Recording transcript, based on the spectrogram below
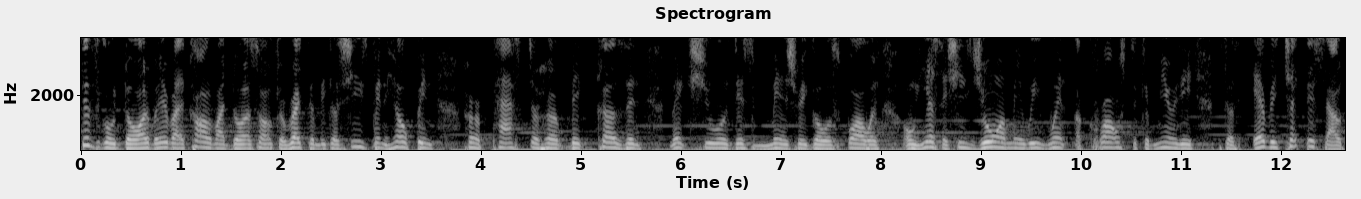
physical daughter, but everybody call her my daughter, so I'm correcting because she's been helping her pastor, her big cousin, make sure this ministry goes forward. On yesterday, she joined me. We went across the community because every check this out,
